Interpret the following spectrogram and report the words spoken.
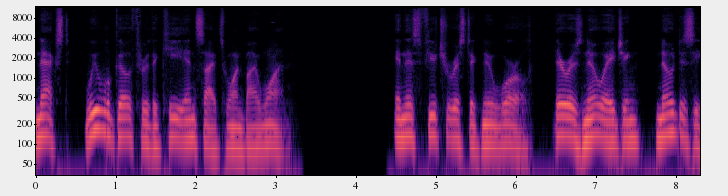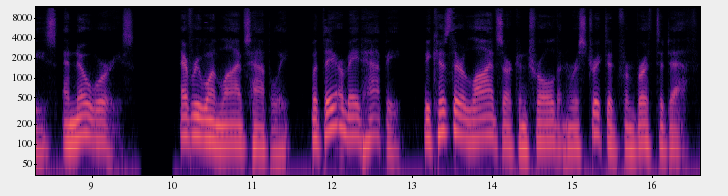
Next, we will go through the key insights one by one. In this futuristic new world, there is no aging, no disease, and no worries. Everyone lives happily, but they are made happy, because their lives are controlled and restricted from birth to death.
